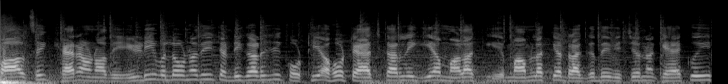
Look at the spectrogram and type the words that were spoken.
ਪਾਲ ਸਿੰਘ ਖਹਿਰਾ ਉਹਨਾਂ ਦੀ ਈਡੀ ਵੱਲੋਂ ਉਹਨਾਂ ਦੀ ਚੰਡੀਗੜ੍ਹ ਦੀ ਕੋਠੀ ਆ, ਉਹ ਅਟੈਚ ਕਰ ਲਈ ਗਿਆ ਮਾਲਾ ਕੀ ਮਾਮਲਾ ਕੀ ਡਰੱਗ ਦੇ ਵਿੱਚ ਉਹਨਾਂ ਕਿਹਾ ਕੋਈ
